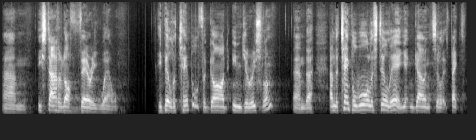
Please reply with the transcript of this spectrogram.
Um, he started off very well. He built a temple for God in Jerusalem, and, uh, and the temple wall is still there. You can go and still, in fact, it's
